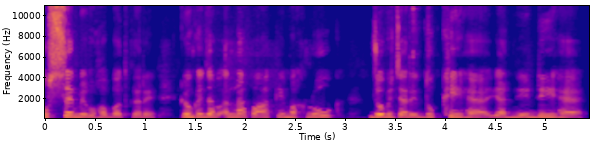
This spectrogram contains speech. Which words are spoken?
उससे भी मोहब्बत करे। क्योंकि जब अल्लाह पाक की मखलूक जो बेचारी दुखी है या नीडी है,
